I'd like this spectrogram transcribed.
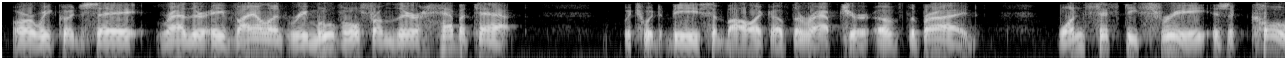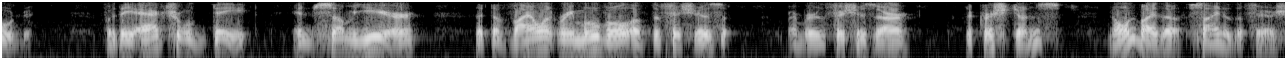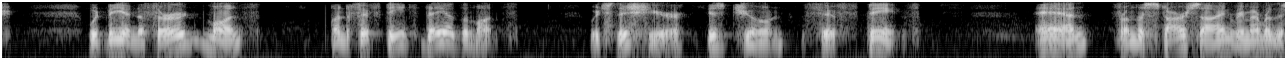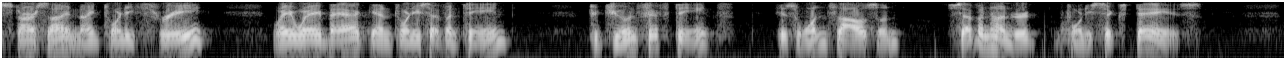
or we could say rather a violent removal from their habitat, which would be symbolic of the rapture of the bride. 153 is a code for the actual date in some year that the violent removal of the fishes, remember the fishes are the Christians, known by the sign of the fish, would be in the third month on the 15th day of the month, which this year is June 15th. And from the star sign, remember the star sign, 923, way, way back in 2017, to June 15th is 1,726 days.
